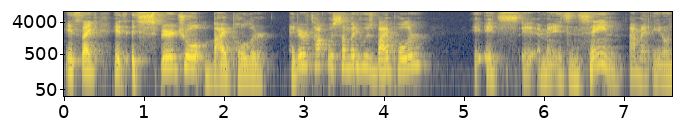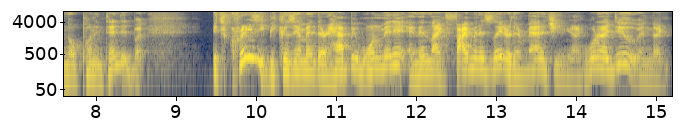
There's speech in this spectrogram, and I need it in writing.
It's like it's, it's spiritual bipolar. Have you ever talked with somebody who's bipolar? It's, it, I mean, it's insane. I mean, you know, no pun intended, but it's crazy because I mean they're happy one minute and then like five minutes later they're mad at you and you're like, what did I do? And like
